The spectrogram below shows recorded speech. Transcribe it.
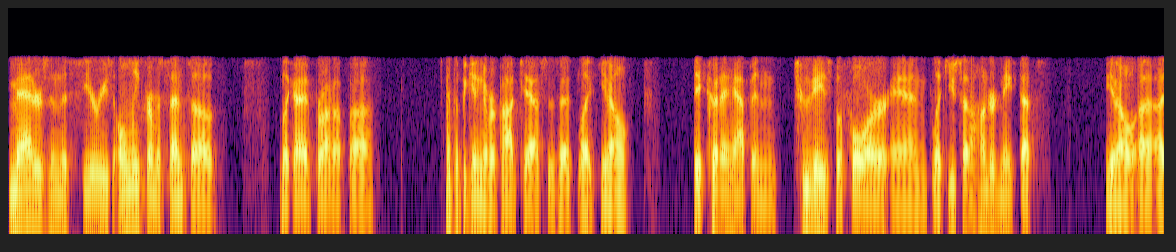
matters in this series only from a sense of like I had brought up uh at the beginning of our podcast is that like you know it could have happened two days before and like you said 108 that's you know a, a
